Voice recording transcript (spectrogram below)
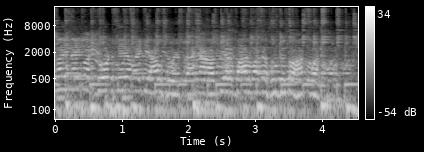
કઈ નહીં પણ દોઢ બે વાગે આવશું, એટલે અહીંયા અગિયાર બાર વાગ્યા સુધી તો હાંકવાનું.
